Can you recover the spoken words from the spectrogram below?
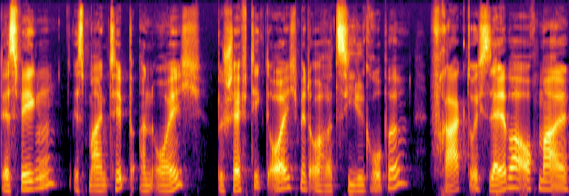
Deswegen ist mein Tipp an euch, beschäftigt euch mit eurer Zielgruppe, fragt euch selber auch mal,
